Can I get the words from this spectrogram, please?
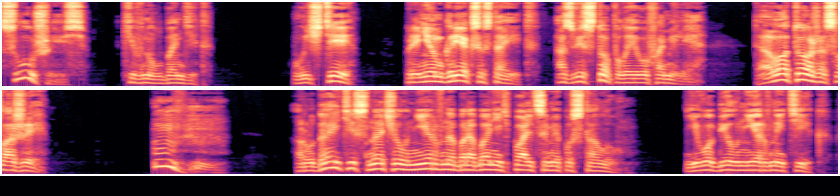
«Слушаюсь», — кивнул бандит. «Учти, при нем грек состоит, а Звестопола его фамилия. Того тоже сложи». «Угу». Рудайтис начал нервно барабанить пальцами по столу. Его бил нервный тик.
